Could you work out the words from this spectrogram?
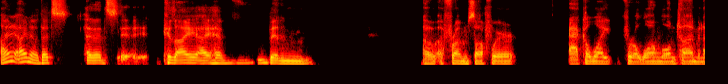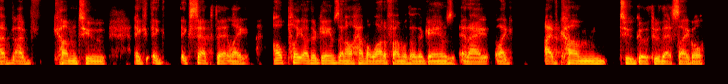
I I know that's uh, that's uh, because I I have been a, a FromSoftware acolyte for a long long time, and I've I've come to accept that like I'll play other games and I'll have a lot of fun with other games, and I like I've come to go through that cycle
